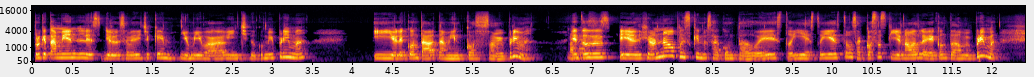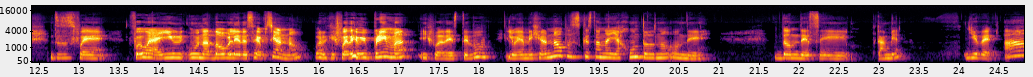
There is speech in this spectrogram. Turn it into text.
porque también les, yo les había dicho que yo me llevaba bien chido con mi prima y yo le contaba también cosas a mi prima. Ajá. Entonces ellos dijeron, no, pues que nos ha contado esto y esto y esto, o sea, cosas que yo nada más le había contado a mi prima. Entonces fue, fue ahí una doble decepción, ¿no? Porque fue de mi prima y fue de este dude. Y luego ya me dijeron, no, pues es que están allá juntos, ¿no? Donde, donde se cambian. Y yo de, ah,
